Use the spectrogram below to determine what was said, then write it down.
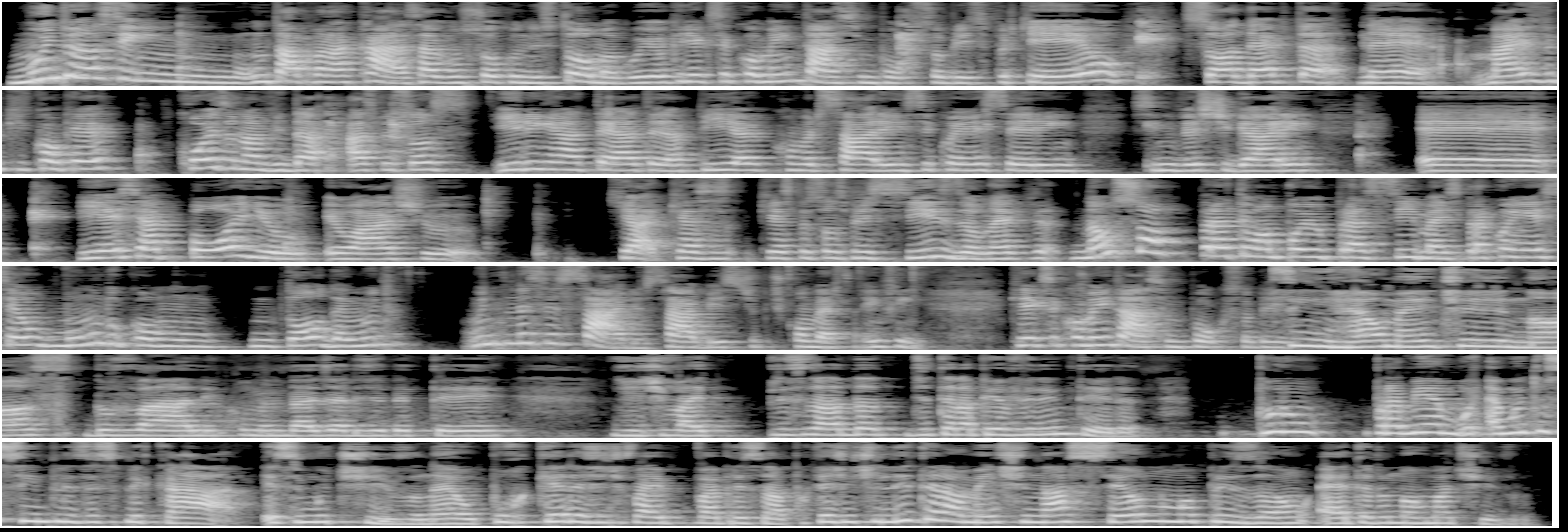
muito assim, um tapa na cara, sabe? Um soco no estômago. E eu queria que você comentasse um pouco sobre isso, porque eu sou adepta, né, mais do que qualquer coisa na vida, as pessoas irem até a terapia, conversarem, se conhecerem, se investigarem. É... E esse apoio, eu acho, que, a, que, as, que as pessoas precisam, né? Não só para ter um apoio para si, mas para conhecer o mundo como um, um todo, é muito, muito necessário, sabe? Esse tipo de conversa. Enfim. Queria que você comentasse um pouco sobre isso. Sim, realmente nós do Vale, comunidade LGBT, a gente vai precisar de terapia a vida inteira. Por um, para mim é, é, muito simples explicar esse motivo, né? O porquê da gente vai, vai precisar. Porque a gente literalmente nasceu numa prisão heteronormativa.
